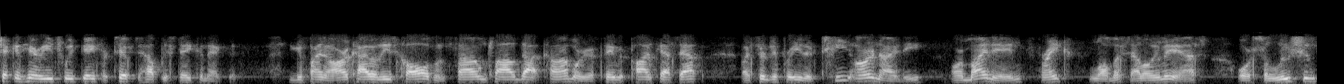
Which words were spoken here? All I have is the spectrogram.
check in here each weekday for tips to help you stay connected. You can find an archive of these calls on SoundCloud.com or your favorite podcast app by searching for either TR90 or my name, Frank Lomas, L-O-M-A-S, or Solutions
